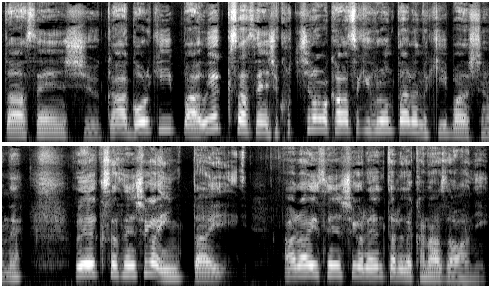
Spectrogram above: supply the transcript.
た選手が、ゴールキーパー、植草選手、こちらは川崎フロンターレのキーパーでしたよね。植草選手が引退、新井選手がレンタルで金沢に、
